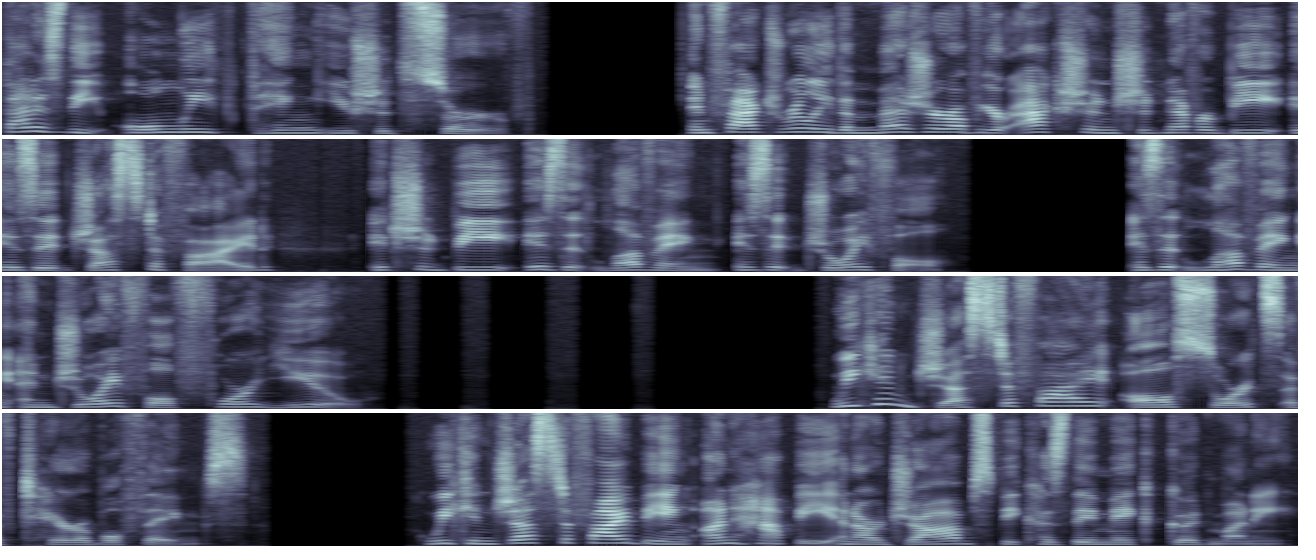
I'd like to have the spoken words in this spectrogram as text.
That is the only thing you should serve. In fact, really, the measure of your action should never be is it justified? It should be is it loving? Is it joyful? Is it loving and joyful for you? We can justify all sorts of terrible things. We can justify being unhappy in our jobs because they make good money.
